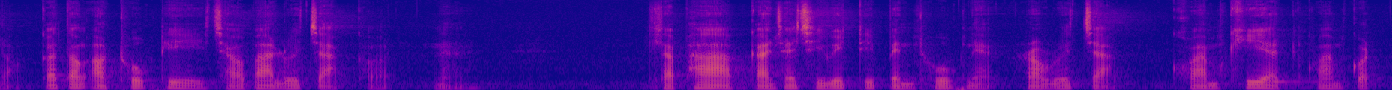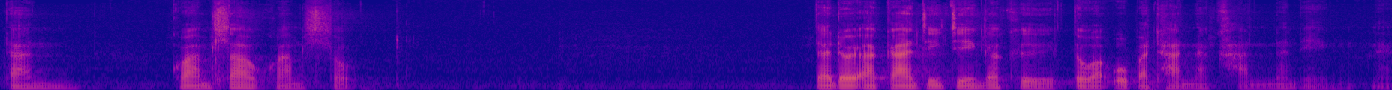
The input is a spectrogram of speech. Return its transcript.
หรอก ก็ต้องเอาทุกข์ที่ชาวบ้านรู้จัก สภาพการใช้ชีวิตที่เป็นทุกข์เนี่ยเรารู้จักความเครียด ความกดดัน ความเศร้าความโศก แต่โดยอาการจริงๆก็คือตัวอุปทานขันนั่นเองนะ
